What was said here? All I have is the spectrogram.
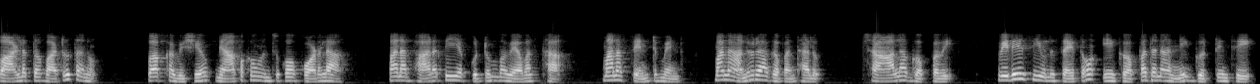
వాళ్ళతో పాటు తను. ఒక్క విషయం జ్ఞాపకం ఉంచుకోకూడలా? మన భారతీయ కుటుంబ వ్యవస్థ మన సెంటిమెంట్ మన అనురాగ బంధాలు చాలా గొప్పవి. విదేశీయులు సైతం ఈ గొప్పదనాన్ని గుర్తించి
